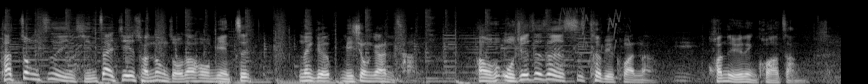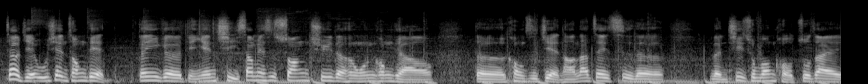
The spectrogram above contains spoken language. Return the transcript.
它重置引擎再接传动轴到后面，这那个迷胸应该很长。好，我觉得这这个是特别宽呐、宽的有点夸张。教节无线充电跟一个点烟器，上面是双区的恒温空调的控制键哈。那这一次的冷气出风口坐在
